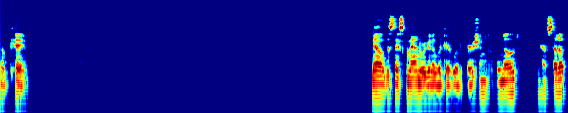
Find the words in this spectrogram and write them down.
Okay. Now this next command, we're going to look at what version of the node we have set up.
